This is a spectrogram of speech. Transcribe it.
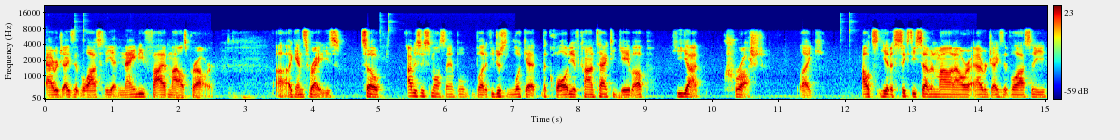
average exit velocity at 95 miles per hour uh, against righties. So obviously small sample, but if you just look at the quality of contact he gave up, he got crushed. Like outs, he had a 67 mile an hour average exit velocity,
